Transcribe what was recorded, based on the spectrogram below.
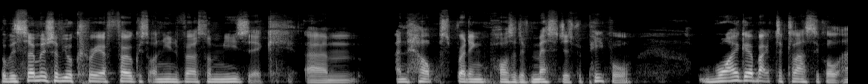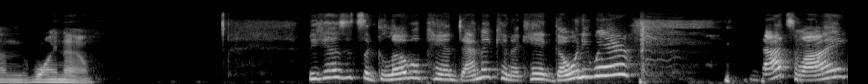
But with so much of your career focused on universal music um, and help spreading positive messages for people, why go back to classical and why now? Because it's a global pandemic and I can't go anywhere. that's why.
